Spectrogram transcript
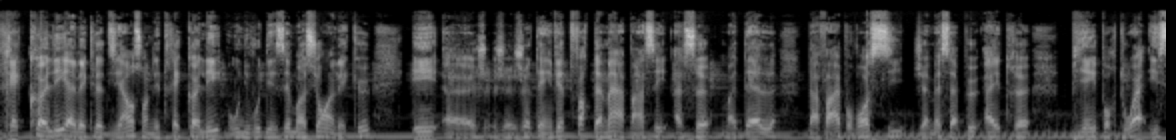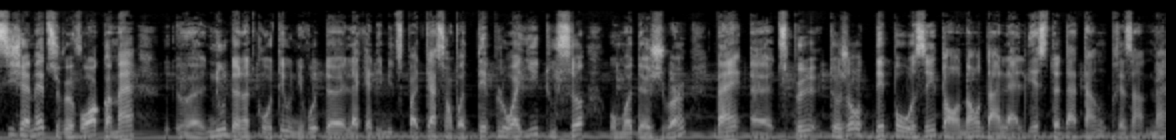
très collé avec l'audience, on est très collé au niveau des émotions avec eux. Et euh, je, je t'invite fortement à penser à ce modèle d'affaires pour voir si jamais ça peut être bien pour toi. Et si jamais tu veux voir comment nous, de notre côté, au niveau de l'Académie du podcast, on va déployer tout ça au mois de juin, ben tu peux toujours déposer ton nom dans la liste d'attente présentement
